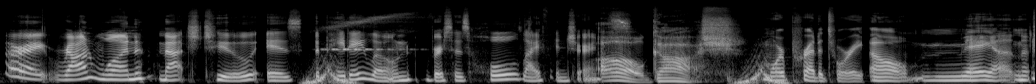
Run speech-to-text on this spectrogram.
All right, round one, match two is the payday loan versus whole life insurance. Oh gosh. more predatory. Oh man.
